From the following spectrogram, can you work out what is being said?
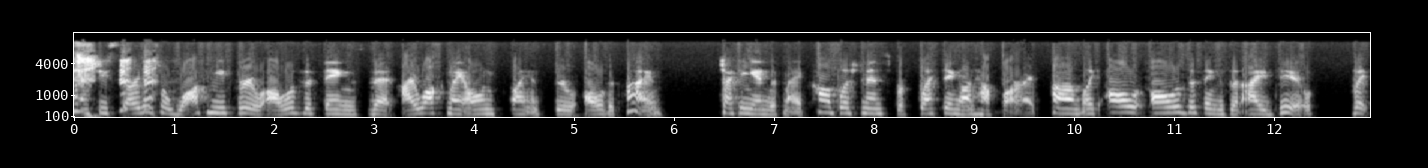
And she started to walk me through all of the things that I walk my own clients through all the time, checking in with my accomplishments, reflecting on how far I've come, like all, all of the things that I do. But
